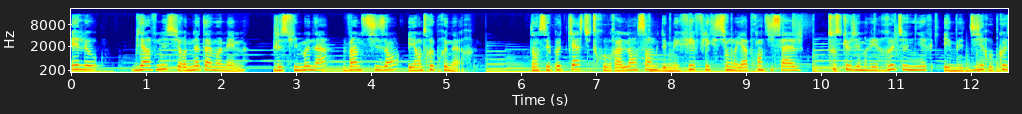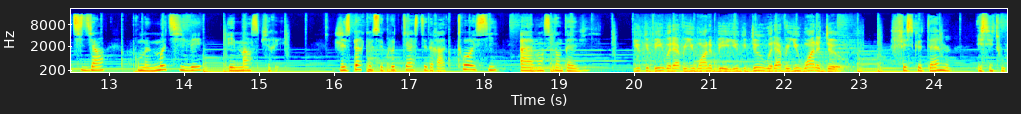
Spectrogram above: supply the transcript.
Hello, bienvenue sur Note à moi-même. Je suis Mona, 26 ans et entrepreneur. Dans ce podcast, tu trouveras l'ensemble de mes réflexions et apprentissages, tout ce que j'aimerais retenir et me dire au quotidien pour me motiver et m'inspirer. J'espère que ce podcast t'aidera toi aussi à avancer dans ta vie. You could be whatever you want to be. You could do whatever you want to do. Fais ce que t'aimes et c'est tout.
